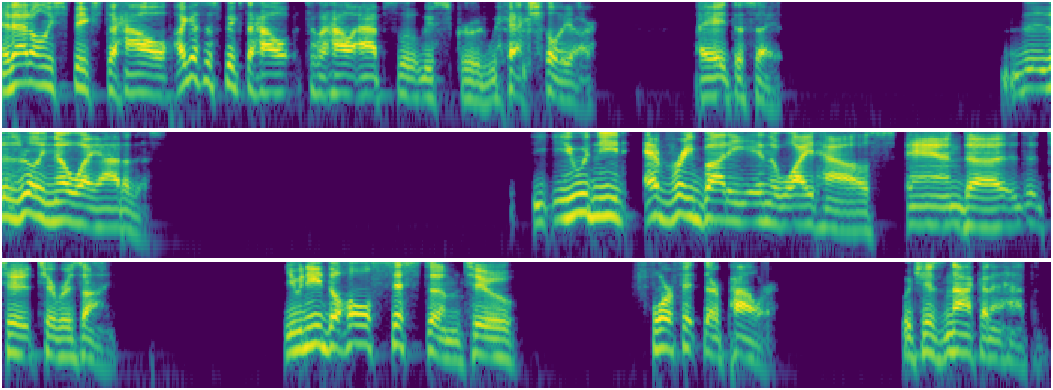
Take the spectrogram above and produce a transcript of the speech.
And that only speaks to how, I guess it speaks to how, to how absolutely screwed we actually are. I hate to say it. There's really no way out of this. You would need everybody in the White House and uh, to, to resign. You need the whole system to forfeit their power, which is not going to happen.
